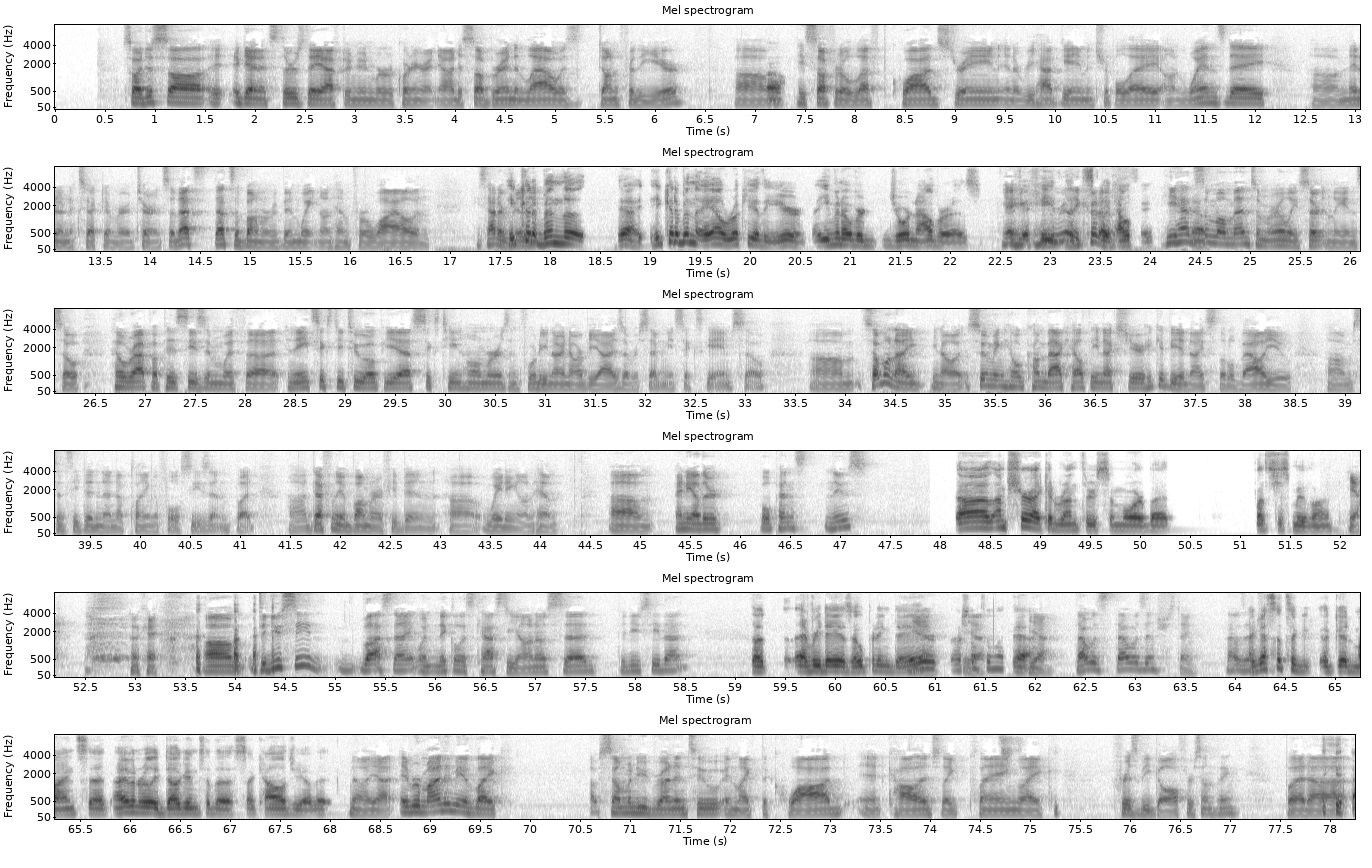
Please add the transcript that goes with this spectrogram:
So I just saw again. It's Thursday afternoon. We're recording right now. I just saw Brandon Lowe is done for the year. Um, oh. He suffered a left quad strain in a rehab game in AAA on Wednesday. Um, they don't expect him to return, so that's that's a bummer. We've been waiting on him for a while, and he's had a. He really... could have been the Yeah, he could have been the AL Rookie of the Year, even over Yordan Alvarez. Yeah, if, he, he really could have. Healthy. He had Yeah. some momentum early, certainly, and so he'll wrap up his season with uh, an 862 OPS, 16 homers, and 49 RBIs over 76 games. So, um, someone I, you know, assuming he'll come back healthy next year, he could be a nice little value um, since he didn't end up playing a full season. But uh, definitely a bummer if you've been uh, waiting on him. Um, any other bullpen news? Uh, I'm sure I could run through some more, but let's just move on. Yeah. okay. Um, did you see last night what Nicholas Castellanos said? Did you see that? That every day is opening day Yeah, or, or yeah, something like that. Yeah, that was that was interesting. That was. I guess it's a, a good mindset. I haven't really dug into the psychology of it. no, yeah. It reminded me of like of someone you'd run into in like the quad at college, like playing like frisbee golf or something. But uh,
